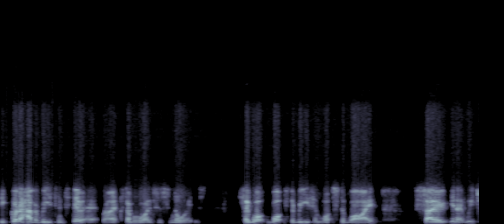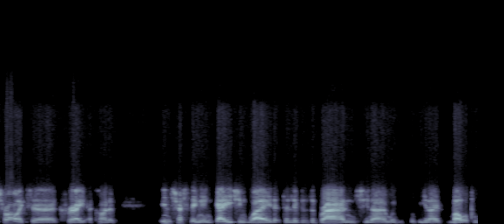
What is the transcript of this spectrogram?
you've got to have a reason to do it, right? Because otherwise it's just noise. So what what's the reason? What's the why? So, you know, we try to create a kind of interesting, engaging way that delivers the brand, you know, and with you know, multiple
